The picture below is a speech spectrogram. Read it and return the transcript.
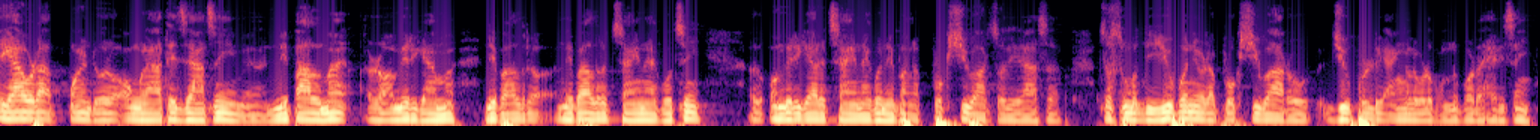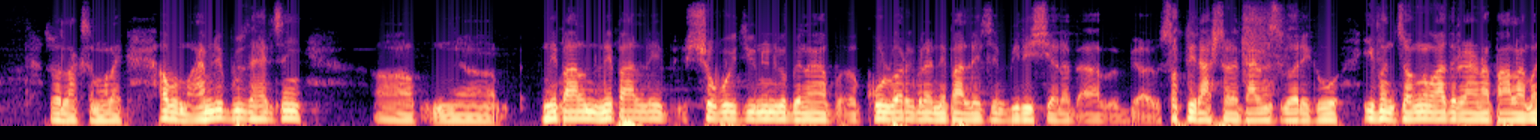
एघारवटा पोइन्टहरू अङ्गाएको थिएँ जहाँ चाहिँ नेपालमा र अमेरिकामा नेपाल र नेपाल र चाइनाको चाहिँ अमेरिका र चाइनाको नेपालमा प्रोक्सी वार चलिरहेछ। जसमध्ये यो पनि एउटा प्रोक्सी वार हो जियो पोलिटिक एङ्गलबाट भन्नुपर्दाखेरि चाहिँ। जस्तो लाग्छ मलाई। अब हामीले बुझ्दाखेरि चाहिँ नेपाल नेपालले सोभियत युनियनको बेलामा कोल्ड वारको बेला नेपालले चाहिँ विदेशीहरूलाई शक्ति राष्ट्रलाई ब्यालेन्स गरेको इभन जङ्गबहादुर राणा पालामा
